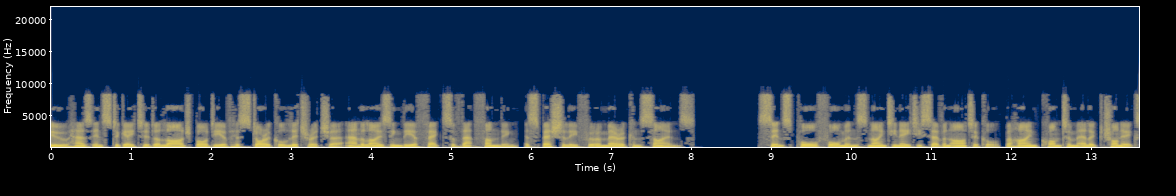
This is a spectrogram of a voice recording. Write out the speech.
II has instigated a large body of historical literature analyzing the effects of that funding, especially for American science. Since Paul Forman's 1987 article Behind Quantum Electronics,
